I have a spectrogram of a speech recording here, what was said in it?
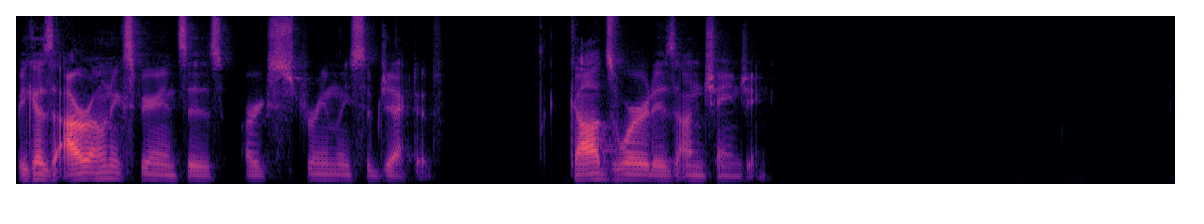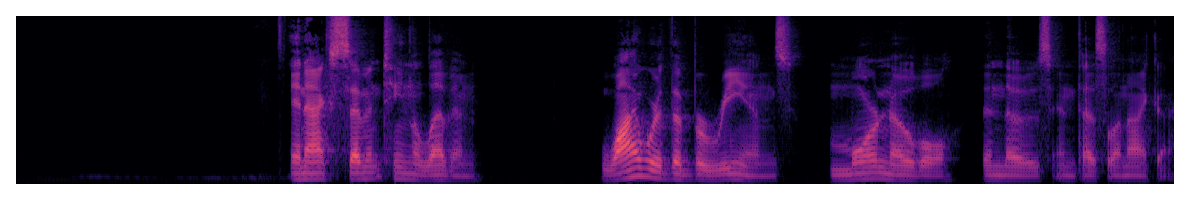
Because our own experiences are extremely subjective. God's word is unchanging. In Acts 17:11, why were the Bereans more noble than those in Thessalonica?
